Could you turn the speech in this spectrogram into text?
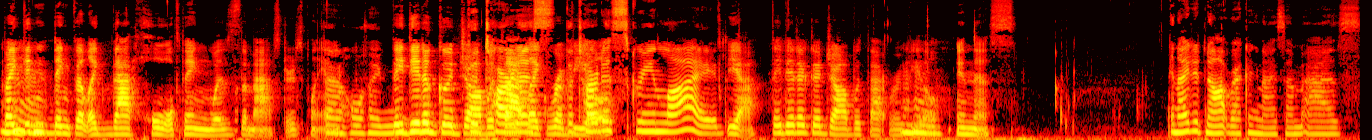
but I didn't think that like that whole thing was the master's plan. That whole thing. they did a good the job with TARDIS, that like reveal. the TARDIS screen lied, Yeah, they did a good job with that reveal Mm-hmm. in this. and I did not recognize him as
